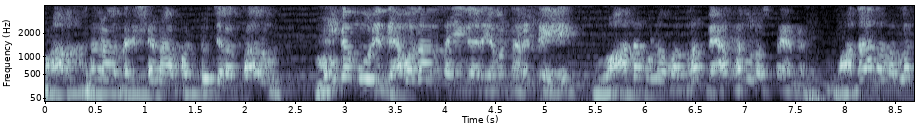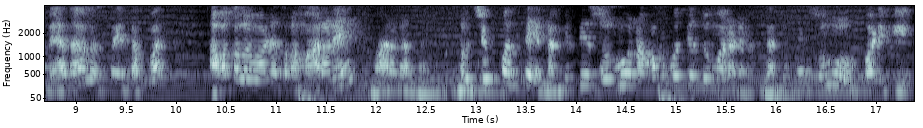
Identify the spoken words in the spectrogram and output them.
ప్రార్థన దర్శన పట్టుజల తారు ముంగమూరి దేవదాస్ అయ్య గారు ఏమన్నారంటే వాదముల వల్ల భేదములు వస్తాయన్నారు వాదాల వల్ల భేదాలు వస్తాయి తప్ప అవతల వాడు అసలు మారనే మారడన్నాడు. నువ్వు చెప్పంతే నమ్మితే సొమ్ము నమ్మకపోతే దుమ్ము అన్నాడు. నమ్మితే సొమ్ము వాడికి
